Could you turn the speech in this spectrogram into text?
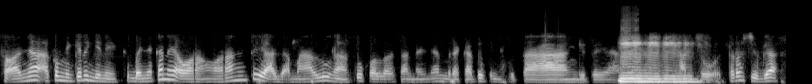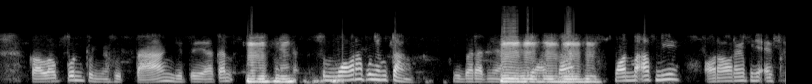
soalnya aku mikirnya gini, kebanyakan ya orang-orang itu ya agak malu ngaku kalau seandainya mereka tuh punya hutang gitu ya. Hmm, hmm, hmm, Satu. Terus juga kalaupun punya hutang gitu ya kan hmm. semua orang punya hutang ibaratnya. Hmm, ya hmm, kan mohon maaf nih orang-orang yang punya SK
